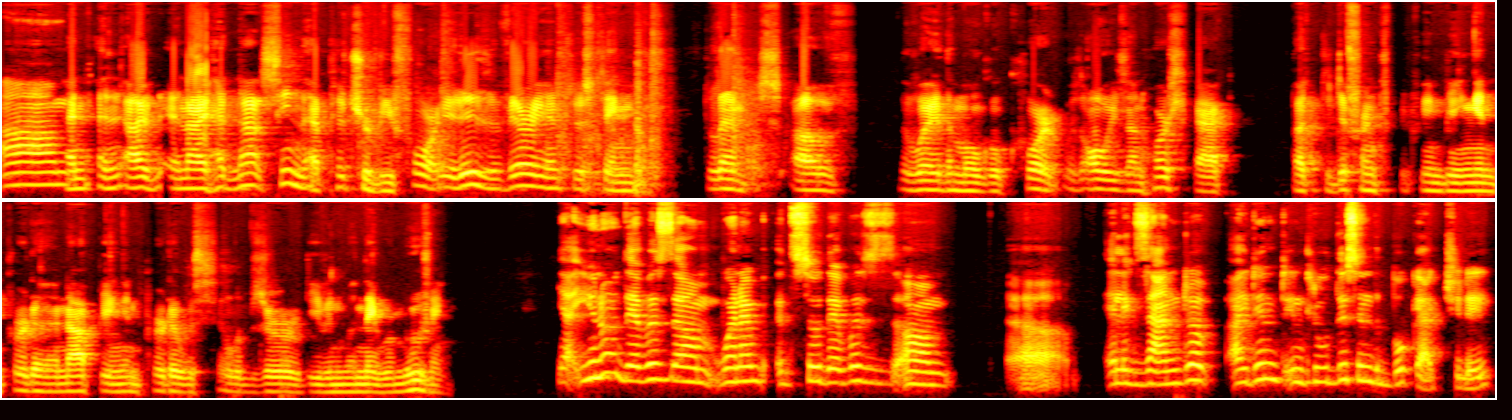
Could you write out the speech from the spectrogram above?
Um, and and I and I had not seen that picture before. It is a very interesting glimpse of the way the Mughal court was always on horseback, but the difference between being in Purdah and not being in Purdah was still observed even when they were moving. Yeah, you know, there was um when I so there was um uh, Alexander. I didn't include this in the book actually,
